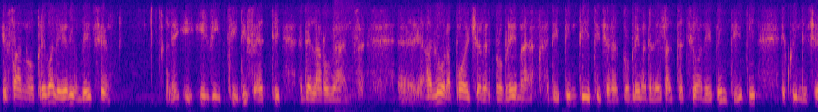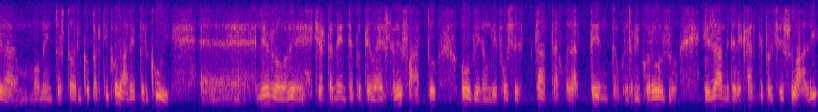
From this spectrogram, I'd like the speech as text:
e fanno prevalere invece i, i vizi, i difetti dell'arroganza. Eh, allora poi c'era il problema dei pentiti, c'era il problema dell'esaltazione dei pentiti e quindi c'era un momento storico particolare per cui eh, l'errore certamente poteva essere fatto ove non vi fosse stata quell'attento, quel rigoroso esame delle carte processuali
